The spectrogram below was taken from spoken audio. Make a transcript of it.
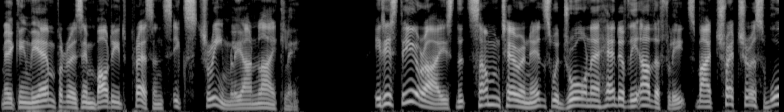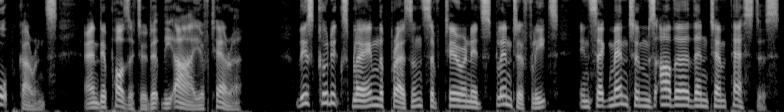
making the Emperor's embodied presence extremely unlikely. It is theorized that some Tyranids were drawn ahead of the other fleets by treacherous warp currents and deposited at the Eye of Terror. This could explain the presence of Tyranid splinter fleets in segmentums other than Tempestus.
